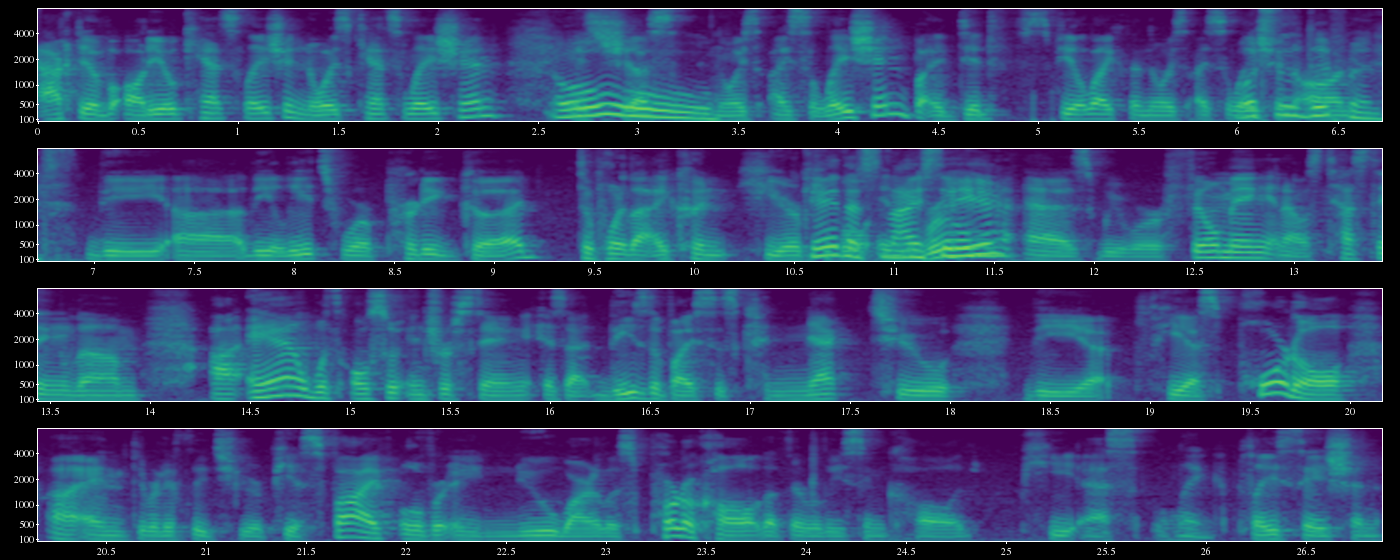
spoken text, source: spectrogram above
active audio cancellation, noise cancellation. Oh. It's just Oh. noise isolation, but it did feel like the noise isolation the on difference? the uh, the elites were pretty good to the point that I couldn't hear Okay, people in nice the room as we were filming and I was testing them. Uh, and what's also interesting is that these devices connect to the uh, PS Portal uh, and theoretically to your PS5 over a new wireless protocol that they're releasing called PS Link, PlayStation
